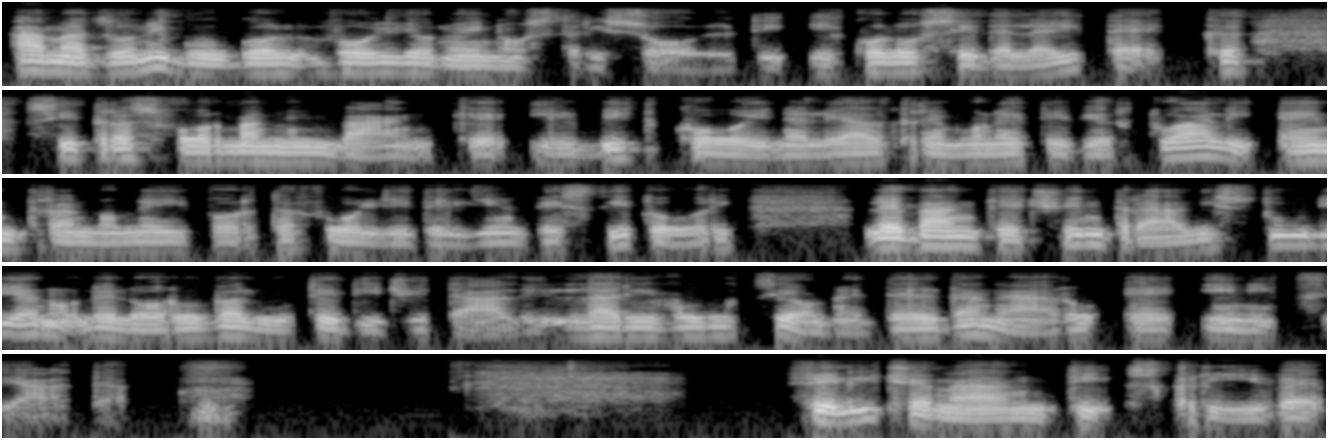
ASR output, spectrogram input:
Amazon e Google vogliono i nostri soldi, i colossi dell'high tech si trasformano in banche, il bitcoin e le altre monete virtuali entrano nei portafogli degli investitori, le banche centrali studiano le loro valute digitali, la rivoluzione del denaro è iniziata. Felice Manti scrive:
